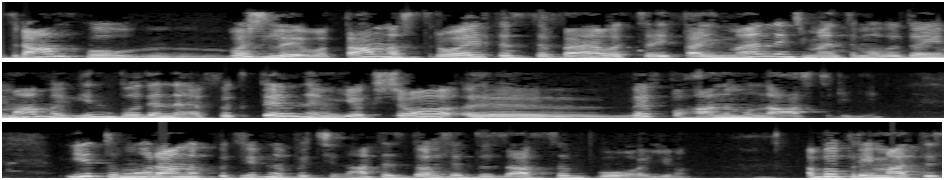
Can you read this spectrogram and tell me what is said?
зранку важливо та, настроїти себе, оцей тайм-менеджмент молодої мами, він буде неефективним, якщо е, ви в поганому настрої. І тому ранок потрібно починати з догляду за собою. Або приймати,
